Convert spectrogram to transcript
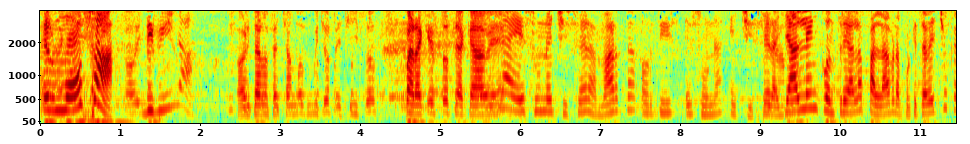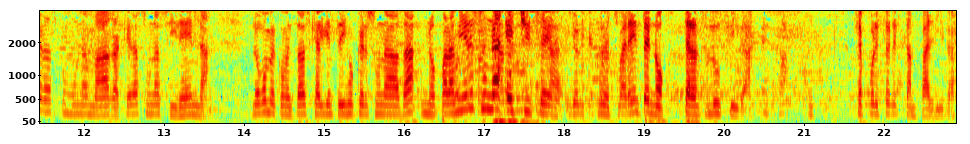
Hermosa, divina. Ahorita nos echamos muchos hechizos para que esto se acabe. Ella es una hechicera, Marta Ortiz es una hechicera. Ya le encontré a la palabra, porque te había dicho que eras como una maga, que eras una sirena. Luego me comentabas que alguien te dijo que eres una hada. No, para mí eres una hechicera. Y yo le dije, transparente no, translúcida. Exacto. O sea, por eso eres tan pálida.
